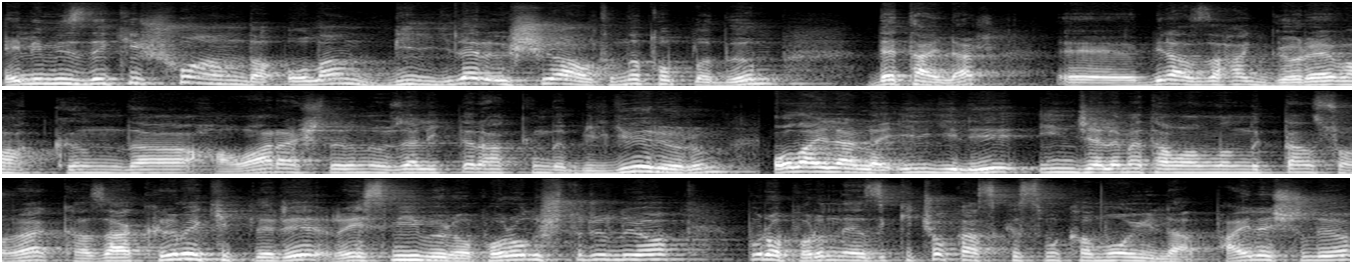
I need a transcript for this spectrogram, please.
elimizdeki şu anda olan bilgiler ışığı altında topladığım detaylar. Ee, biraz daha görev hakkında, hava araçlarının özellikleri hakkında bilgi veriyorum. Olaylarla ilgili inceleme tamamlandıktan sonra kaza kırım ekipleri resmi bir rapor oluşturuluyor. Bu raporun ne yazık ki çok az kısmı kamuoyuyla paylaşılıyor.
